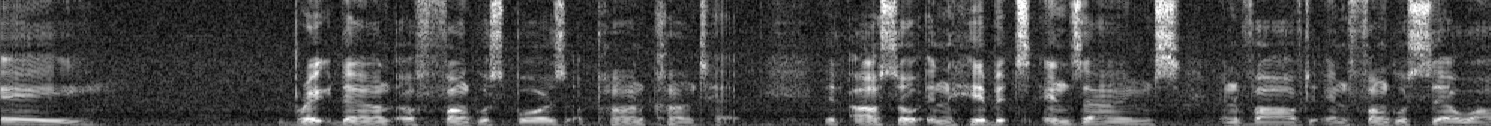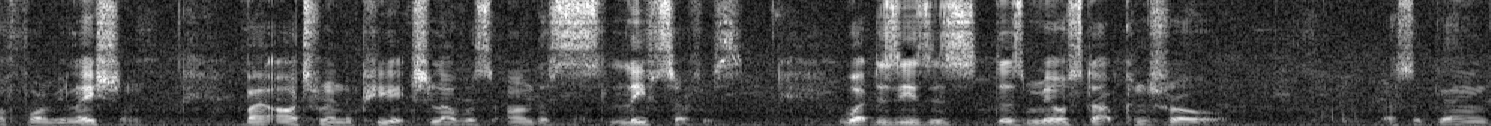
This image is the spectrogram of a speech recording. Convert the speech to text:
a breakdown of fungal spores upon contact. It also inhibits enzymes involved in fungal cell wall formulation by altering the pH levels on the leaf surface. What diseases does MilStop control? That's a gang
